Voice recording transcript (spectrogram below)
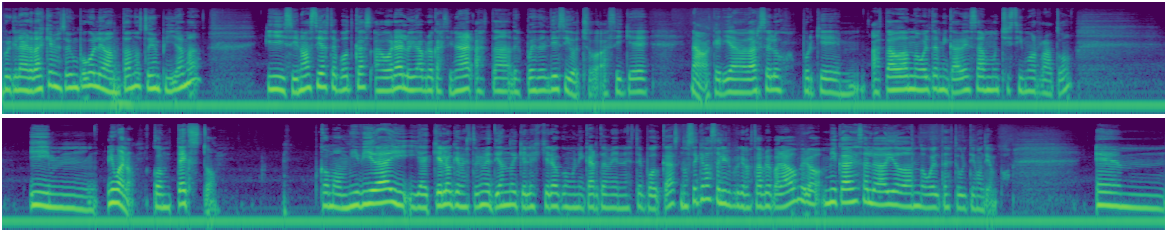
Porque la verdad es que me estoy un poco levantando, estoy en pijama. Y si no hacía este podcast ahora lo iba a procrastinar hasta después del 18. Así que nada, quería dárselo porque mm, ha estado dando vuelta en mi cabeza muchísimo rato. Y, mm, y bueno, contexto. Como mi vida y, y a qué lo que me estoy metiendo y qué les quiero comunicar también en este podcast. No sé qué va a salir porque no está preparado, pero mi cabeza le ha ido dando vuelta este último tiempo. Em,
